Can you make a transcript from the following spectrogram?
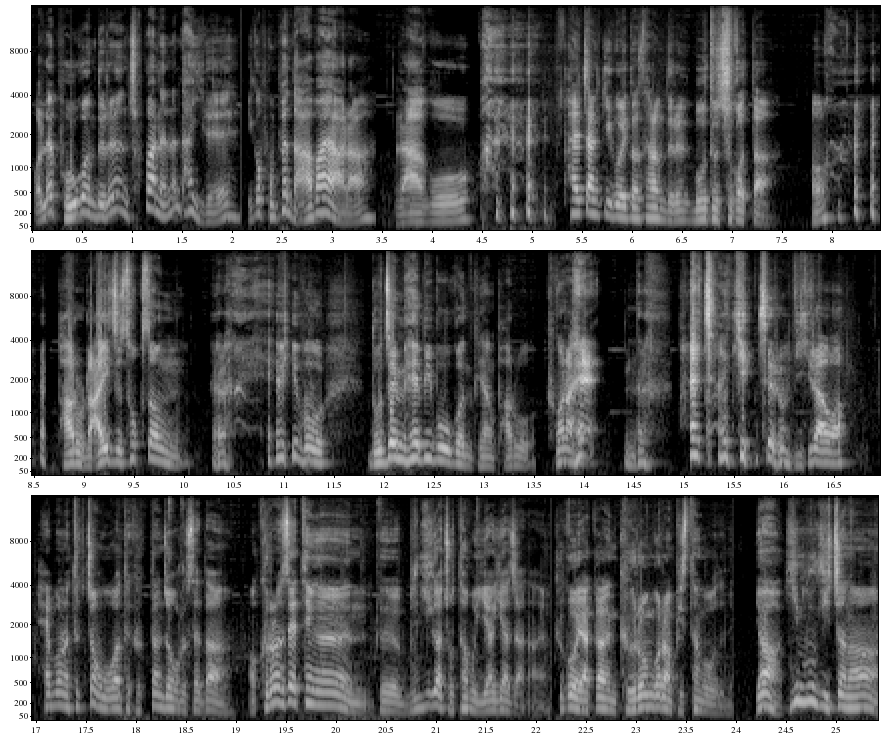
원래 보호건들은 초반에는 다 이래. 이거 본편 나와봐야 알아. 라고. 팔짱 끼고 있던 사람들은 모두 죽었다. 어? 바로 라이즈 속성 헤비보 노잼 헤비보건 그냥 바로 그거나 해 팔짱 낀 채로 미라와 해보는 특정 모한테 극단적으로 세다. 어, 그런 세팅은 그 무기가 좋다고 이야기하지 않아요. 그거 약간 그런 거랑 비슷한 거거든요. 야, 이 무기 있잖아.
